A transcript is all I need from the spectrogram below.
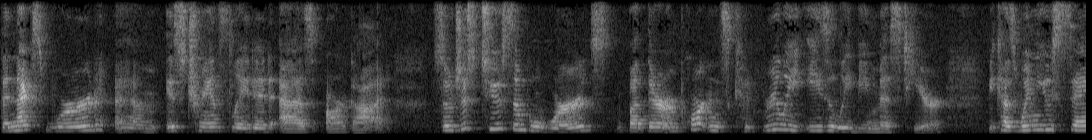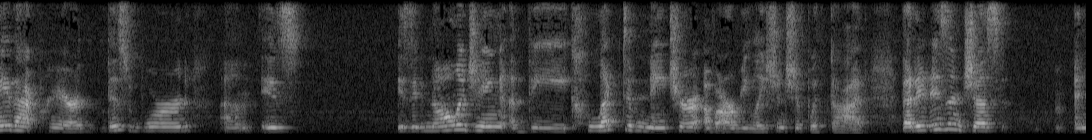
The next word um, is translated as our God. So just two simple words, but their importance could really easily be missed here. Because when you say that prayer, this word um, is is acknowledging the collective nature of our relationship with God. That it isn't just an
